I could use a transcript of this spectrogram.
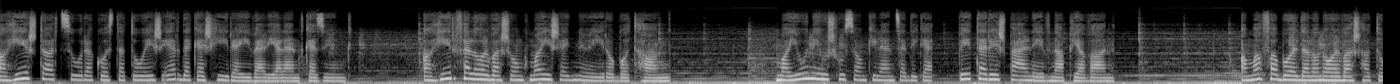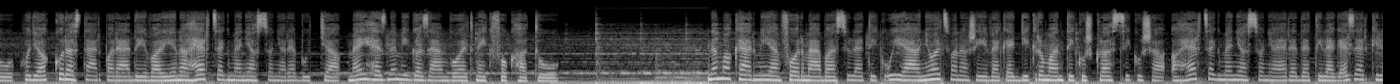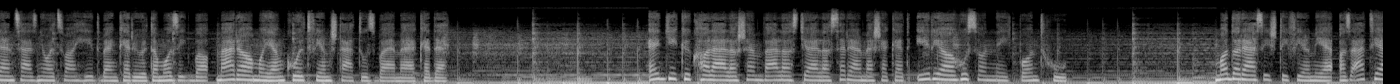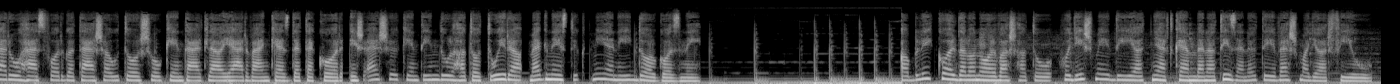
A hírstart szórakoztató és érdekes híreivel jelentkezünk. A hírfelolvasónk ma is egy női robothang. Ma június 29-e, Péter és Pál névnapja van. A MAFA oldalon olvasható, hogy akkor a sztárparádéval jön a herceg mennyasszony a rebutja, melyhez nem igazán volt még fogható. Nem akármilyen formában születik újjá a 80-as évek egyik romantikus klasszikusa, a Herceg mennyasszonya eredetileg 1987-ben került a mozikba, mára amolyan kultfilm státuszba emelkedett. Egyikük halála sem választja el a szerelmeseket, írja a 24.hu. Madarász Isti filmje, az átjáróház forgatása utolsóként állt le a járvány kezdetekor, és elsőként indulhatott újra, megnéztük, milyen így dolgozni. A Blick oldalon olvasható, hogy ismét díjat nyert Kemben a 15 éves magyar fiú.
